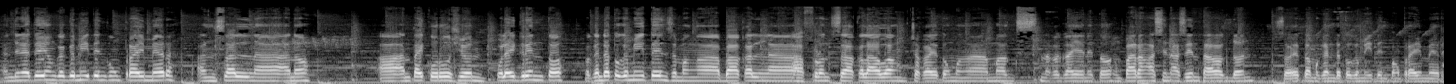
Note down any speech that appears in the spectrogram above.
And then ito yung gagamitin kong primer. Ansal na ano, ah, anti-corrosion. Kulay green to. Maganda to gamitin sa mga bakal na front sa kalawang. Tsaka itong mga mugs na kagaya nito. Yung parang asin-asin tawag doon. So ito maganda to gamitin pang primer.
